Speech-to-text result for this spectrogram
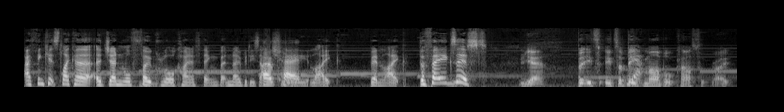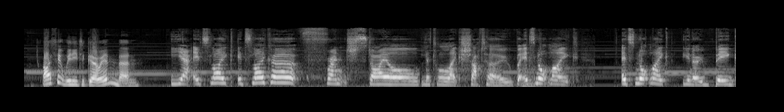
I think it's like a, a general folklore kind of thing, but nobody's actually Okay. like been like the Fae exist. Yeah, but it's it's a big Yeah. marble castle, right? I think we need to go in then. Yeah, it's like it's like a French style little like chateau, but it's not like it's not like, you know, big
